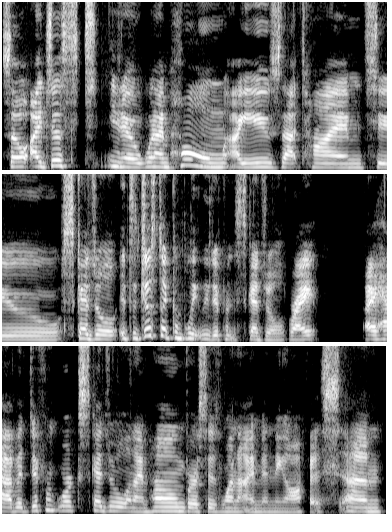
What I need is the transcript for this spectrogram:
So I just, you know, when I'm home, I use that time to schedule. It's just a completely different schedule, right? I have a different work schedule when I'm home versus when I'm in the office. Um,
